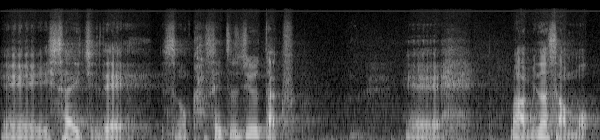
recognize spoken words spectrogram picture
えー被災地でその仮設住宅えーまあ皆さんも、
